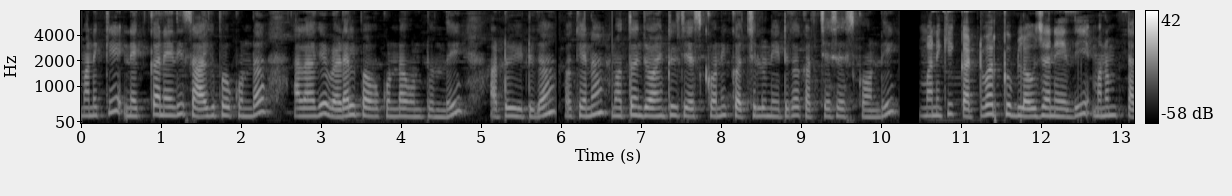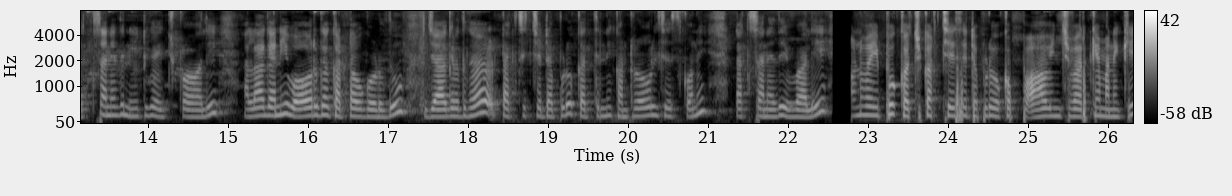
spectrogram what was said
మనకి నెక్ అనేది సాగిపోకుండా అలాగే వెడల్పు అవ్వకుండా ఉంటుంది. అటు ఇటుగా ఓకేనా? మొత్తం జాయింట్లు చేసుకొని ఖర్చులు నీట్గా కట్ చేసేసుకోండి. మనకి కట్ వర్క్ బ్లౌజ్ అనేది మనం టక్స్ అనేది నీట్గా ఇచ్చుకోవాలి. అలాగని ఓవర్గా కట్ అవ్వకూడదు. జాగ్రత్తగా టక్స్ ఇచ్చేటప్పుడు కత్తిని కంట్రోల్ చేసుకొని టక్స్ అనేది ఇవ్వాలి. వైపు ఖర్చు కట్ చేసేటప్పుడు ఒక పావు ఇంచ్ వరకే మనకి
